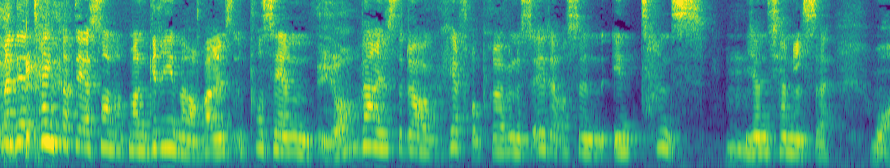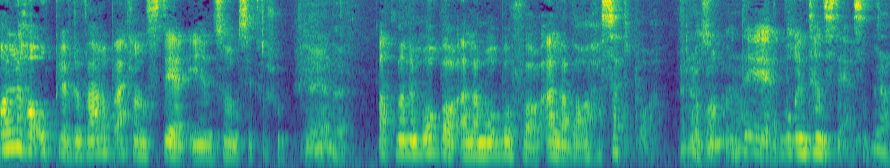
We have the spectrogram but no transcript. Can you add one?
Men det, tenk at det er sånn at man griner eneste, på scenen Ja. hver eneste dag. Helt fra prøvene så er det altså en intens Mm. gjenkjennelse. Og alle har opplevd å være på et eller annet sted i en sånn situasjon. Det er det. At man er mobber eller mobbeoffer, eller bare har sett på. Og sånn. det er hvor intenst det er. Sant? Ja.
